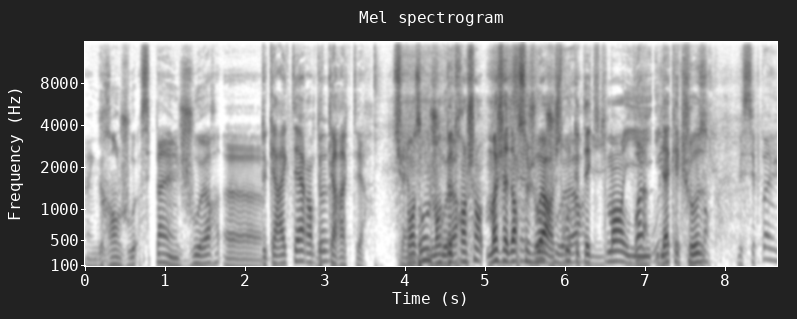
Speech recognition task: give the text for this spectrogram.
un grand joueur. C'est pas un joueur euh, De caractère un de peu? caractère. Tu penses bon qu'il manque de tranchant Moi, j'adore ce bon joueur. Je trouve que techniquement, il, Voilà, il oui, a quelque chose. Mais c'est pas un Tu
